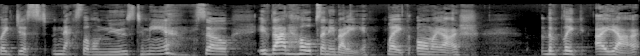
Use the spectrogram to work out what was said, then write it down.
Like just next level news to me. So if that helps anybody, like, oh my gosh. The like I yeah.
